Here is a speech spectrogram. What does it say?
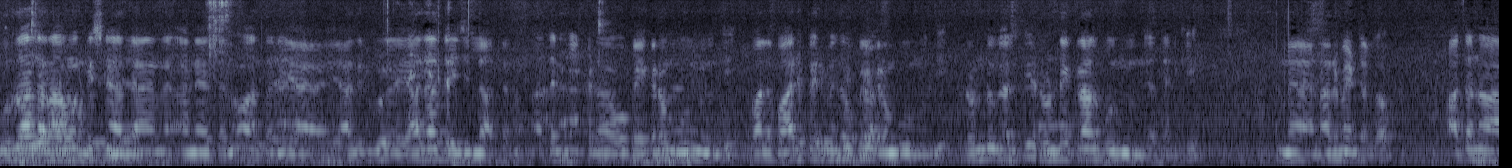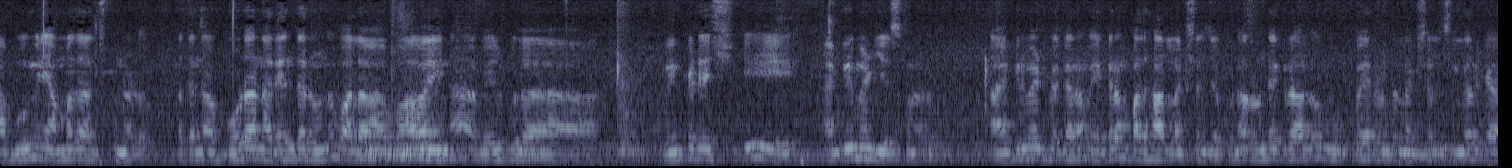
గుర్రాల రామకృష్ణ అతను అనే అతను అతని యాదగిరి యాదాద్రి జిల్లా అతను. అతనికి ఇక్కడ ఒక ఎకరం భూమి ఉంది. వాళ్ళ భార్య పేరు మీద ఒక ఎకరం భూమి ఉంది. రెండు కలిపి రెండు ఎకరాల భూమి ఉంది అతనికి నరమేటలో. అతను ఆ భూమిని అమ్మదాల్చుకున్నాడు. అతను బోడా నరేందర్ను వాళ్ళ బావ అయిన వేలుపుల వెంకటేష్కి అగ్రిమెంట్ చేసుకున్నాడు. అగ్రిమెంట్ ప్రకారం ఎకరం పదహారు లక్షలు చెప్పున రెండు ఎకరాలు ముప్పై రెండు లక్షల చిల్లరగా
